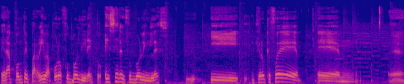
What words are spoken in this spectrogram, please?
era punto y para arriba, puro fútbol directo. Ese era el fútbol inglés. y, y creo que fue eh, eh,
